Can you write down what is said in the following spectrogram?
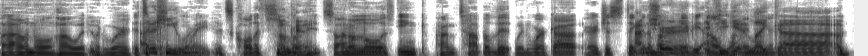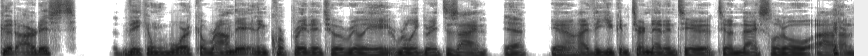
I don't know how it would work. It's a keloid. It's called a keloid. Okay. So I don't know if ink on top of it would work out or just thinking I'm about sure maybe if you get outlining like it. uh, a good artist, they can work around it and incorporate it into a really, really great design. Yeah. You know, I think you can turn that into to a nice little, um,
